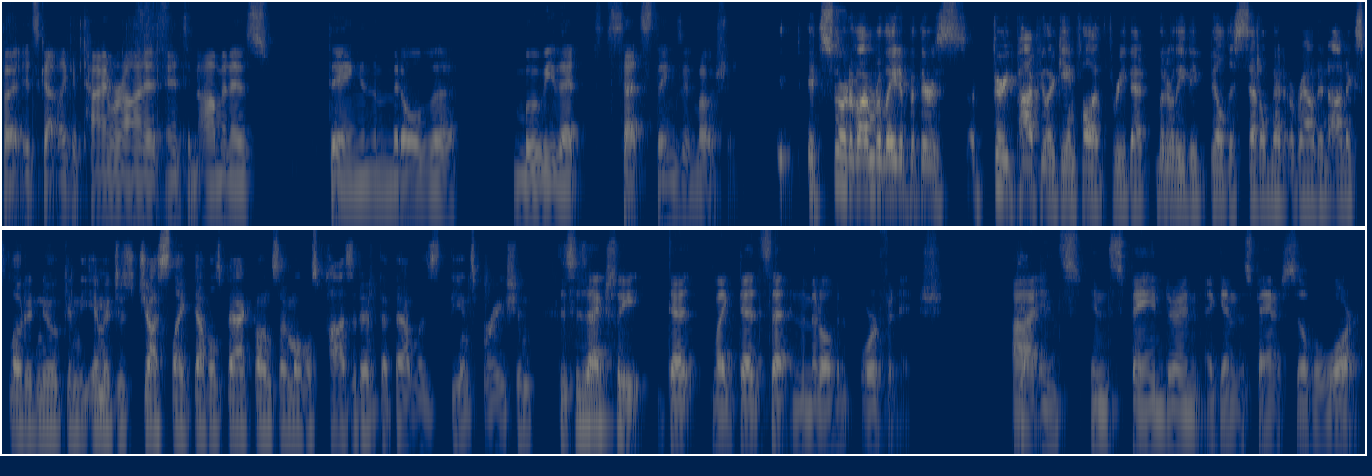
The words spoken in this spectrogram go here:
but it's got like a timer on it, and it's an ominous thing in the middle of the movie that sets things in motion. It, it's sort of unrelated, but there's a very popular game, Fallout 3, that literally they build a settlement around an unexploded nuke, and the image is just like Devil's Backbone. So I'm almost positive that that was the inspiration. This is actually dead, like dead set in the middle of an orphanage uh, in in Spain during again the Spanish Civil War.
